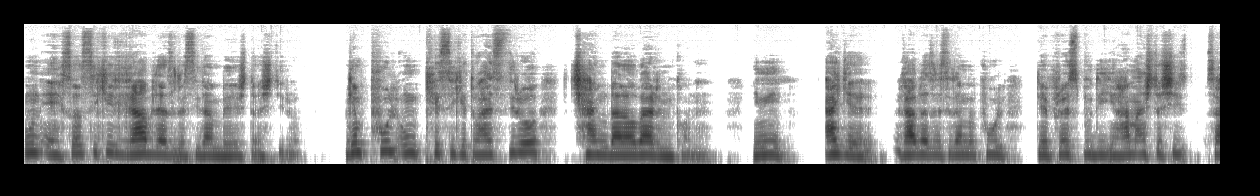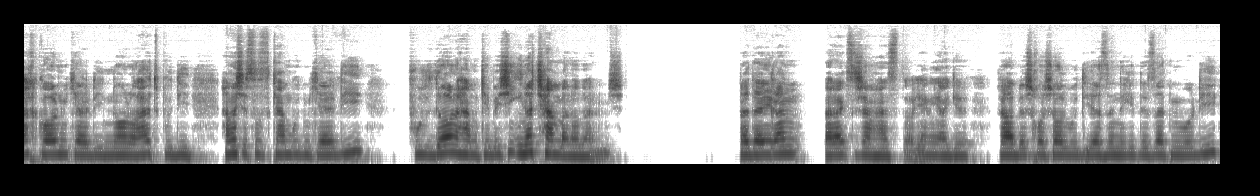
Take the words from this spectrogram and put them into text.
اون احساسی که قبل از رسیدن بهش داشتی رو. میگن پول اون کسی که تو هستی رو چند برابر می‌کنه. یعنی اگه قبل از رسیدن به پول دپرس بودی همش داشتی سخت کار می‌کردی ناراحت بودی همش احساس کم بود می‌کردی پولدار هم که بشی اینا چند برابر میشه. و دقیقا برعکسش هم هستا یعنی اگه قبلش خوشحال بودی از زندگی لذت میبردی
